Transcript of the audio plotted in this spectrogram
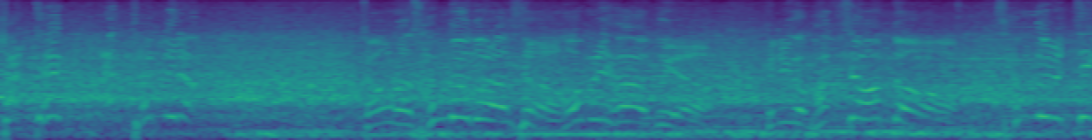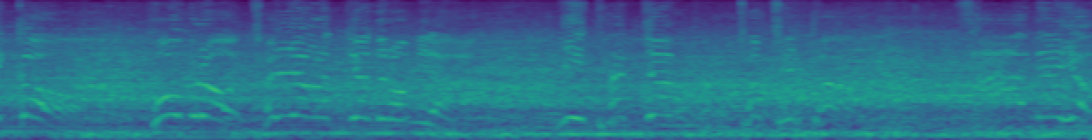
좌측 안타입니다. 정우로 3루 돌아서 홈을 향하고요. 그리고 박세원도 3루를 찍고 홈으로 전력으로 뛰어들어옵니다. 이 타점 적진타. 4대 0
